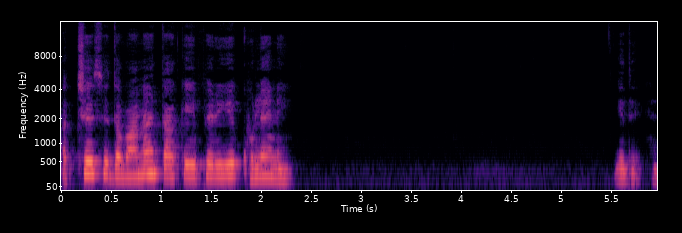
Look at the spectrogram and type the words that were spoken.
अच्छे से दबाना है ताकि फिर ये खुले नहीं। ये देखें।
